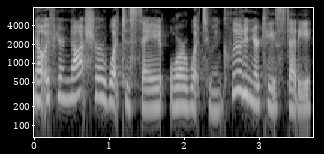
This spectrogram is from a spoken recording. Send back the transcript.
Now, if you're not sure what to say or what to include in your case study,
